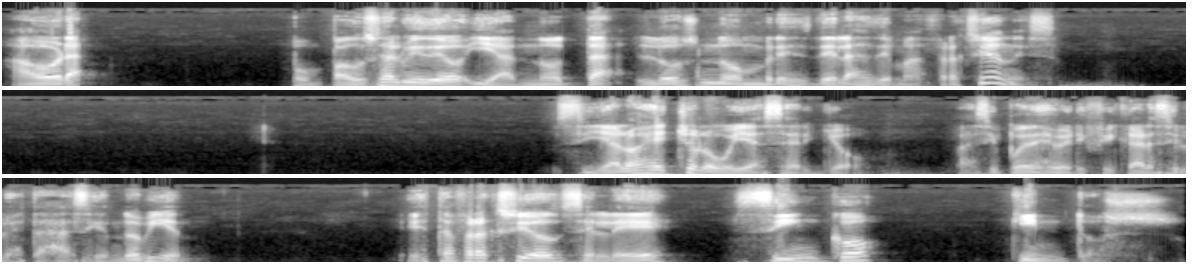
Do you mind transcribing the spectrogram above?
Ahora, pon pausa al video y anota los nombres de las demás fracciones. Si ya lo has hecho, lo voy a hacer yo. Así puedes verificar si lo estás haciendo bien. Esta fracción se lee 5 quintos.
